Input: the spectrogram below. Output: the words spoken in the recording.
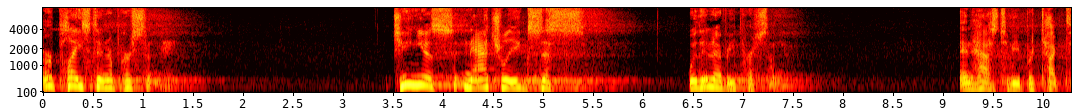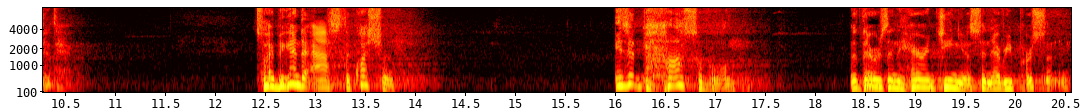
or placed in a person. Genius naturally exists within every person and has to be protected. So I began to ask the question Is it possible that there is inherent genius in every person?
